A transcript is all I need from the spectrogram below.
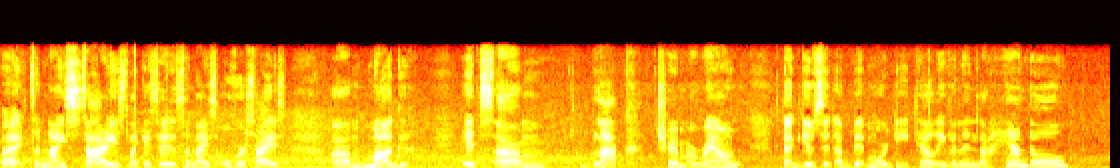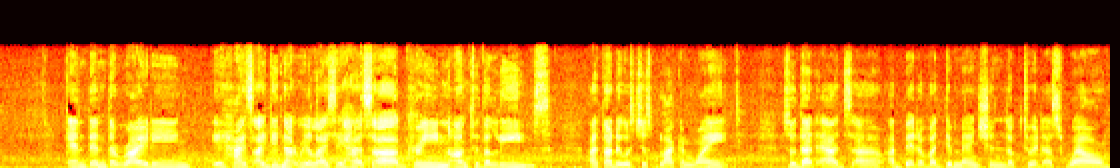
But it's a nice size. Like I said it's a nice oversized um, mug. It's um, black trim around that gives it a bit more detail even in the handle and then the writing it has I did not realize it has uh, green onto the leaves. I thought it was just black and white. So that adds uh, a bit of a dimension look to it as well.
